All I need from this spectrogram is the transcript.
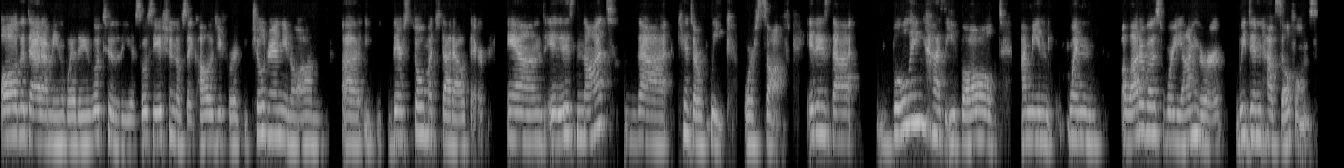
all the data, I mean, whether you go to the Association of Psychology for Children, you know, um, uh, there's so much data out there. And it is not that kids are weak or soft. It is that bullying has evolved. I mean, when a lot of us were younger, we didn't have cell phones.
